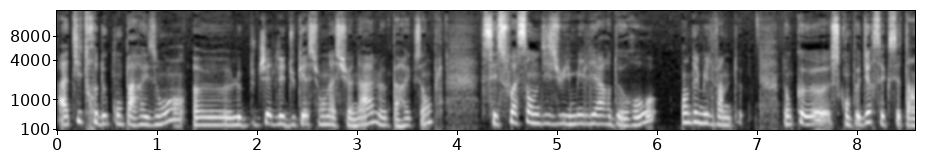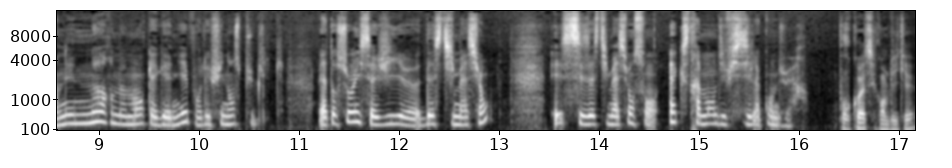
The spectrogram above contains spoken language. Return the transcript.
À titre de comparaison, euh, le budget de l'éducation nationale, par exemple, c'est 78 milliards d'euros en 2022. Donc euh, ce qu'on peut dire, c'est que c'est un énorme manque à gagner pour les finances publiques. Mais attention, il s'agit euh, d'estimations, et ces estimations sont extrêmement difficiles à conduire. Pourquoi c'est compliqué?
